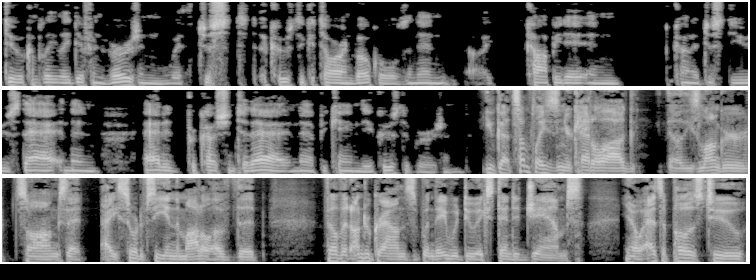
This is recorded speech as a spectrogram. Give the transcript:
do a completely different version with just acoustic guitar and vocals. And then I copied it and kind of just used that and then added percussion to that. And that became the acoustic version. You've got some places in your catalog, you know, these longer songs that I sort of see in the model of the Velvet Undergrounds when they would do extended jams, you know, as opposed to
